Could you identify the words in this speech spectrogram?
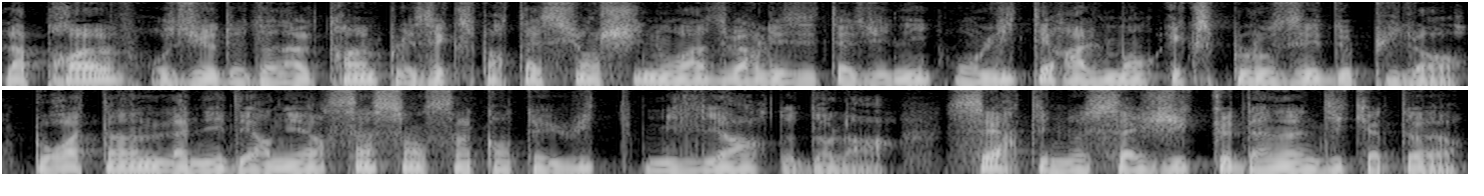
La preuve, aux yeux de Donald Trump, les exportations chinoises vers les États-Unis ont littéralement explosé depuis lors, pour atteindre l'année dernière 558 milliards de dollars. Certes, il ne s'agit que d'un indicateur,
